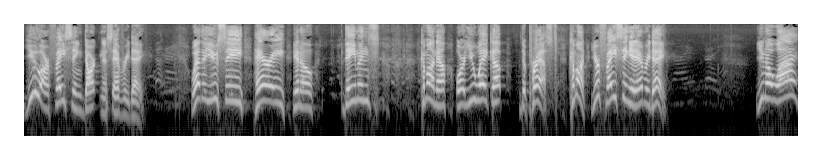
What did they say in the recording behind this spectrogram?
You are facing darkness every day. Whether you see hairy, you know, demons, come on now, or you wake up depressed. Come on, you're facing it every day. You know why?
